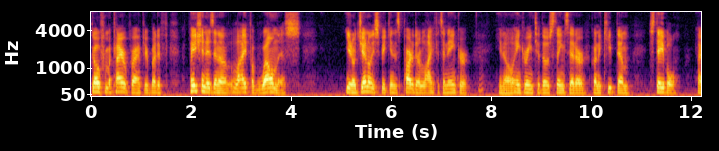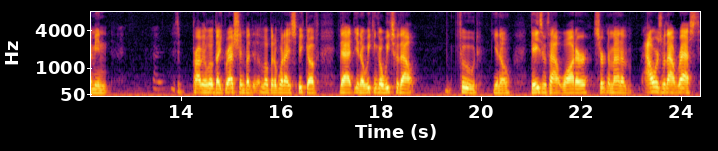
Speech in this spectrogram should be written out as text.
go from a chiropractor, but if a patient is in a life of wellness, you know, generally speaking, it's part of their life. It's an anchor, you know, anchoring to those things that are going to keep them stable. I mean, it's probably a little digression, but a little bit of what I speak of that, you know, we can go weeks without food, you know, days without water, certain amount of hours without rest.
